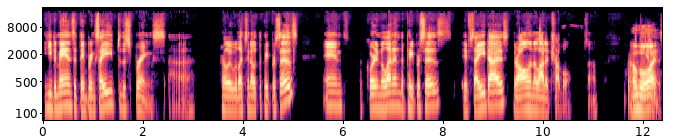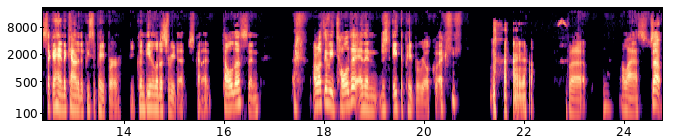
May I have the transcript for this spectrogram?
he demands that they bring Sayid to the springs. Uh, Hurley would like to know what the paper says, and according to Lennon, the paper says if Sayid dies, they're all in a lot of trouble. So, Oh boy. secondhand account of the piece of paper. He couldn't even let us read it; just kind of told us, and I don't think he told it, and then just ate the paper real quick. I know. but alas. So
